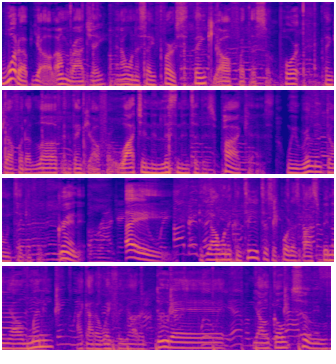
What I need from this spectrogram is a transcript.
What up, y'all? I'm Rajay, and I want to say first, thank y'all for the support, thank y'all for the love, and thank y'all for watching and listening to this podcast. We really don't take it for granted. Hey, if y'all want to continue to support us by spending y'all money, I got a way for y'all to do that. Y'all go to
